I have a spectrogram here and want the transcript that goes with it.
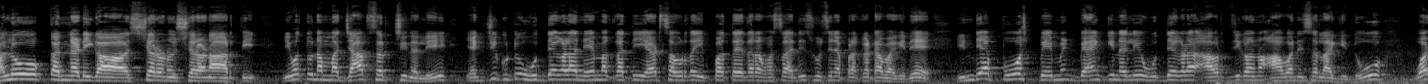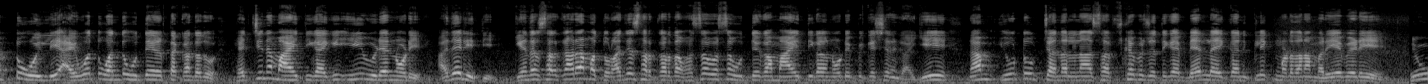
ಹಲೋ ಕನ್ನಡಿಗ ಶರಣು ಶರಣಾರ್ಥಿ. ಇವತ್ತು ನಮ್ಮ ಜಾಬ್ ಸರ್ಚಿನಲ್ಲಿ ಎಕ್ಸಿಕ್ಯೂಟಿವ್ ಹುದ್ದೆಗಳ ನೇಮಕಾತಿ ಎರಡು ಸಾವಿರದ ಇಪ್ಪತ್ತೈದರ ಹೊಸ ಅಧಿಸೂಚನೆ ಪ್ರಕಟವಾಗಿದೆ. ಇಂಡಿಯಾ ಪೋಸ್ಟ್ ಪೇಮೆಂಟ್ ಬ್ಯಾಂಕಿನಲ್ಲಿ ಹುದ್ದೆಗಳ ಅರ್ಜಿಗಳನ್ನು ಆಹ್ವಾನಿಸಲಾಗಿದ್ದು, ಒಟ್ಟು ಇಲ್ಲಿ ಐವತ್ತು ಒಂದು ಹುದ್ದೆ ಇರತಕ್ಕಂಥದ್ದು. ಹೆಚ್ಚಿನ ಮಾಹಿತಿಗಾಗಿ ಈ ವಿಡಿಯೋ ನೋಡಿ. ಅದೇ ರೀತಿ ಕೇಂದ್ರ ಸರ್ಕಾರ ಮತ್ತು ರಾಜ್ಯ ಸರ್ಕಾರದ ಹೊಸ ಹೊಸ ಉದ್ಯೋಗ ಮಾಹಿತಿಗಳ ನೋಟಿಫಿಕೇಶನ್ಗಾಗಿ ನಮ್ಮ ಯೂಟ್ಯೂಬ್ ಚಾನಲ್ನ ಸಬ್ಸ್ಕ್ರೈಬರ್ ಜೊತೆಗೆ ಬೆಲ್ ಐಕನ್ ಕ್ಲಿಕ್ ಮಾಡೋದನ್ನ ಮರೆಯಬೇಡಿ. New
